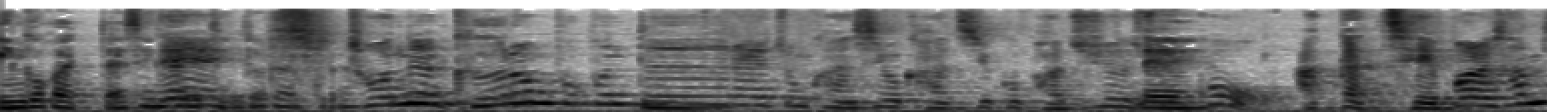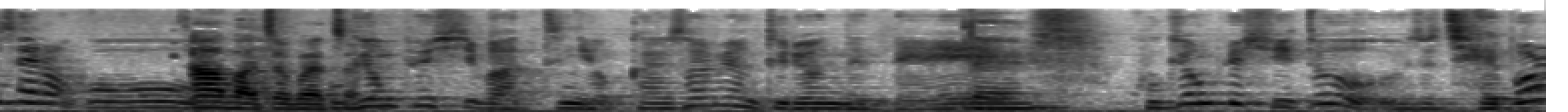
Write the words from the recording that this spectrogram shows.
인것 같다 생각이 네, 들더라고요. 저는 그런 부분들에 음. 좀 관심을 가지고 봐주셔도 네. 좋고 아까 재벌 3세라고 아, 맞아, 맞아. 고경표 씨 맡은 역할 설명드렸는데 네. 고경표 씨도 요새 재벌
